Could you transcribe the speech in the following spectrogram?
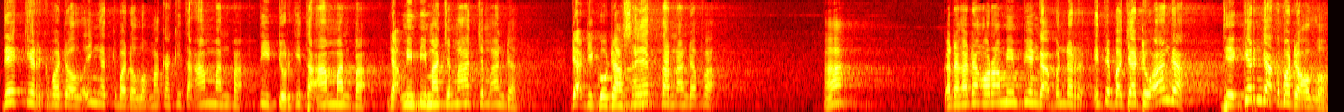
dekir kepada Allah, ingat kepada Allah, maka kita aman pak. Tidur kita aman pak. Tidak mimpi macam-macam anda. Tidak digoda setan anda pak. Hah? Kadang-kadang orang mimpi nggak benar. Ente baca doa nggak? Zikir nggak kepada Allah?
